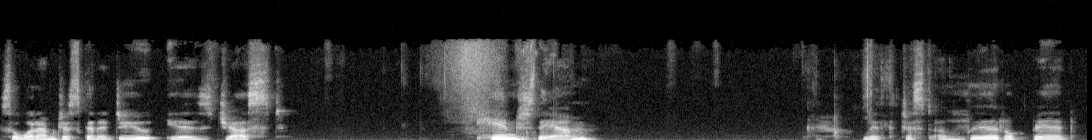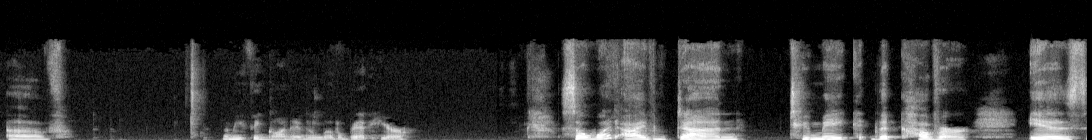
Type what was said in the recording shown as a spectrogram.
So what I'm just going to do is just hinge them with just a little bit of, let me think on it a little bit here. So what I've done to make the cover is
